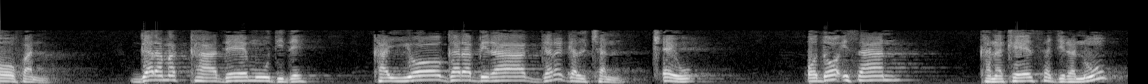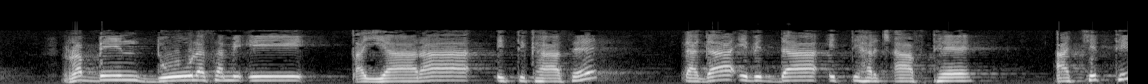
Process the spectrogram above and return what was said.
oofan. Gara makkaa deemuu dide. Kan yoo gara biraa gara galchan ce'u. Odoo isaan kana keessa jiranuu rabbiin duula sami'ii xayyaaraa itti kaasee dhagaa ibiddaa itti harcaaftee achitti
